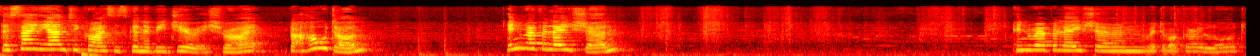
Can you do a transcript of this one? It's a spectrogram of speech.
They're saying the Antichrist is going to be Jewish, right? But hold on. In Revelation, in Revelation, where do I go, Lord?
